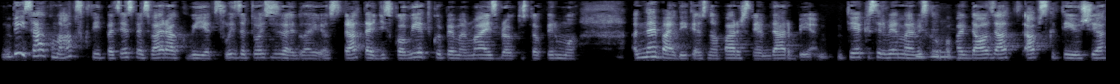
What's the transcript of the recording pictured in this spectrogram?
bija sākumā apskatīt pēc iespējas vairāk vietas. Līdz ar to es izveidoju strateģisko vietu, kur, piemēram, aizbraukt uz to pirmo, nebaidīties no parastiem darbiem. Tie, kas ir vienmēr visu kaut ko mhm. daudz at, apskatījuši, ja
